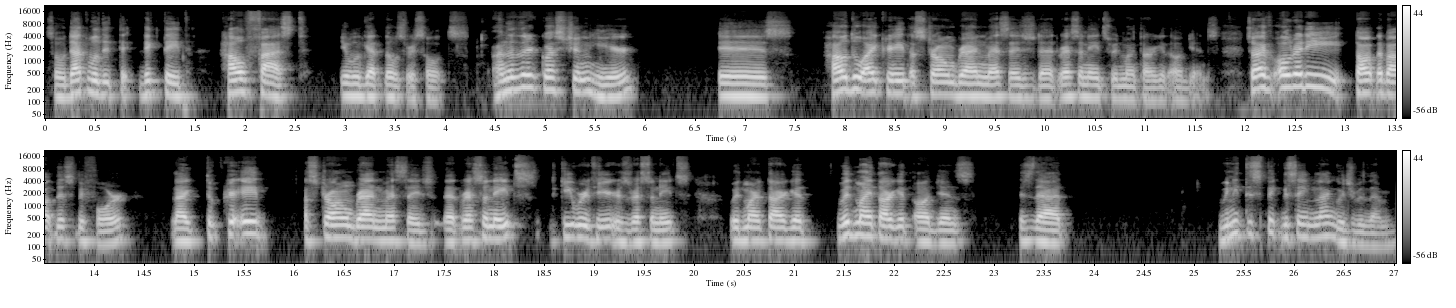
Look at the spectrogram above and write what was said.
So that will dict- dictate how fast you will get those results. Another question here is how do I create a strong brand message that resonates with my target audience? So I've already talked about this before. Like to create a strong brand message that resonates, the keyword here is resonates with my target with my target audience is that we need to speak the same language with them.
